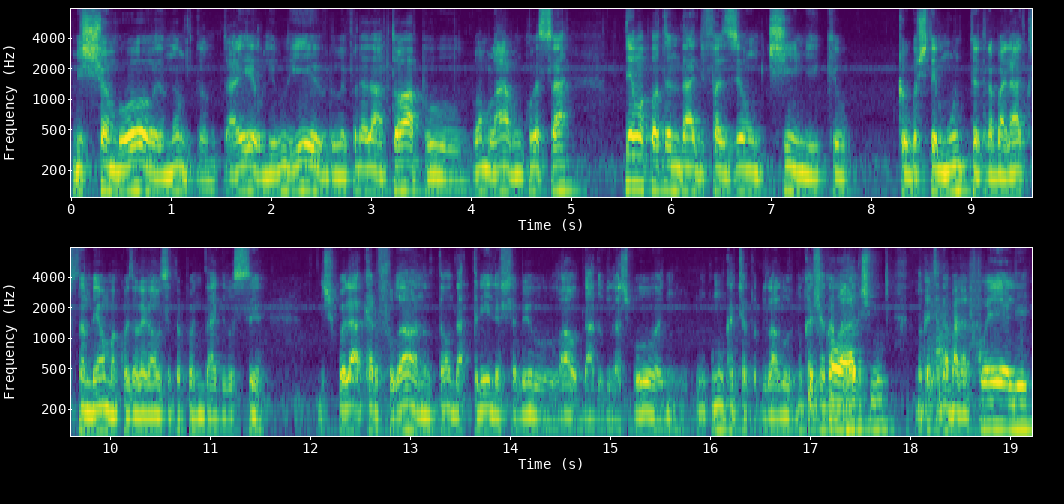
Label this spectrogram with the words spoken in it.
me chamou, eu não, aí eu li um livro, eu falei, ah, topo, vamos lá, vamos conversar. Dei uma oportunidade de fazer um time que eu, que eu gostei muito de ter trabalhado, que isso também é uma coisa legal, você ter a oportunidade de você escolher, ah, quero fulano, então da trilha, chamei o, lá o Dado Vilas Boas, nunca tinha, Vila Luz, nunca tinha trabalhado, ótimo. nunca tinha trabalhado com ele,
